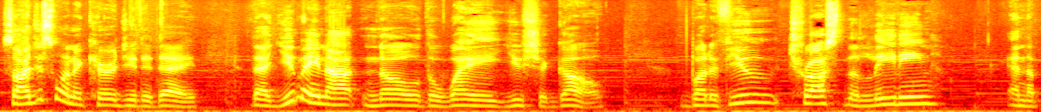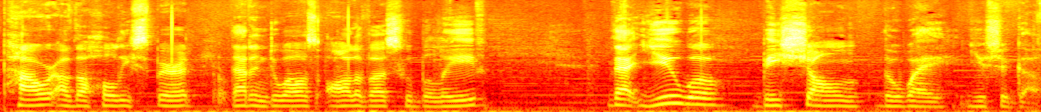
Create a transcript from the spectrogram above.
So I just want to encourage you today that you may not know the way you should go, but if you trust the leading and the power of the Holy Spirit that indwells all of us who believe, that you will be shown the way you should go.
